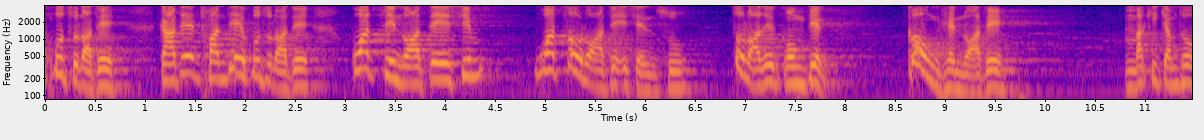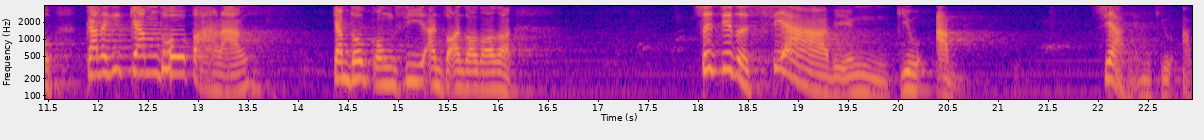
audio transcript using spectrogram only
付出偌济，甲这团体付出偌济，我尽偌济心，我做偌济善事。做偌济功德，贡献偌济，毋捌去检讨，干来去检讨别人，检讨公司安怎安怎安怎，所以这个下明求暗，下明求暗，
